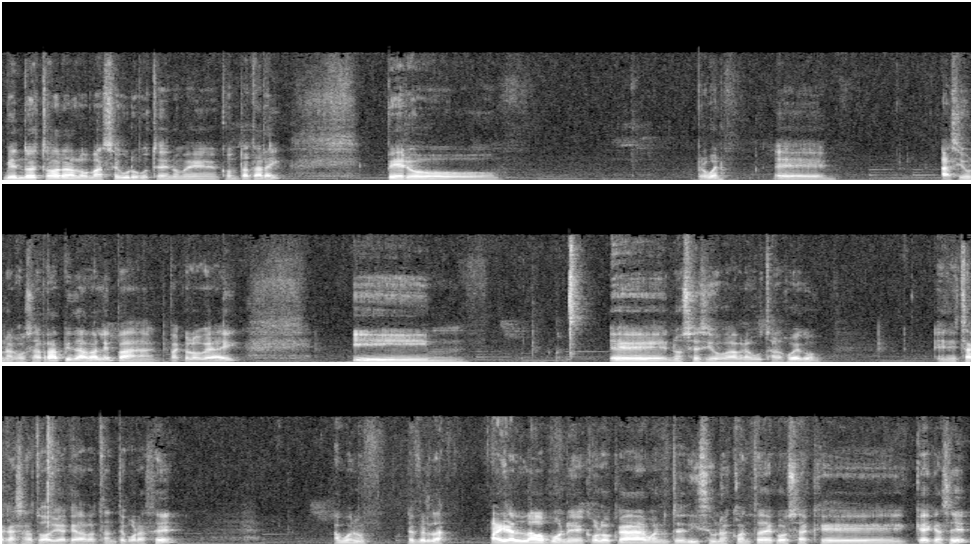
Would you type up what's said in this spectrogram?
viendo esto ahora lo más seguro que ustedes no me contrataréis. Pero... Pero bueno. Eh, ha sido una cosa rápida, ¿vale? Para que lo veáis. Y... Eh, no sé si os habrá gustado el juego. En esta casa todavía queda bastante por hacer. Ah, bueno, es verdad. Ahí al lado pone colocar, bueno, te dice unas cuantas de cosas que, hay que hacer.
